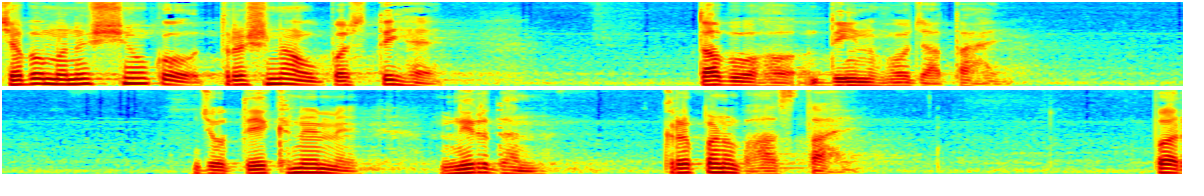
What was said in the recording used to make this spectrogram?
जब मनुष्यों को तृष्णा उपजती है, तब वह दीन हो जाता है। जो देखने में निर्धन, कृपण भासता है, पर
